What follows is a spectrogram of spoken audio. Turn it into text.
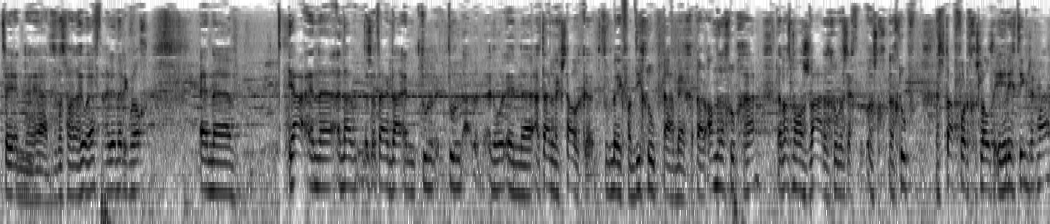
twee, en eh, ja, dat was wel heel heftig, herinner ik me nog. En eh, ja, en, eh, en, daar, dus uiteindelijk daar, en toen, toen en, eh, uiteindelijk zou ik, eh, toen ben ik van die groep naar, ben naar een andere groep gegaan. Dat was nog een zware groep, dat was echt een groep, een stap voor het gesloten inrichting, zeg maar.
